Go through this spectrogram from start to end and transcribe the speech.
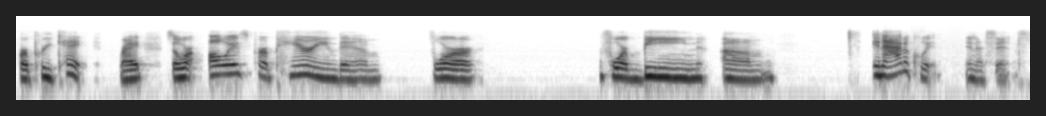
for pre-K, right? So we're always preparing them for for being um, inadequate in a sense.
